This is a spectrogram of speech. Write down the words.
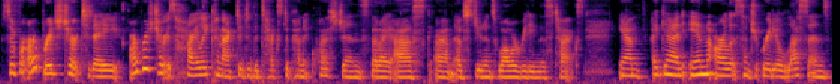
So for our bridge chart today, our bridge chart is highly connected to the text dependent questions that I ask um, of students while we're reading this text. And again, in our Litcentric Radio lessons,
